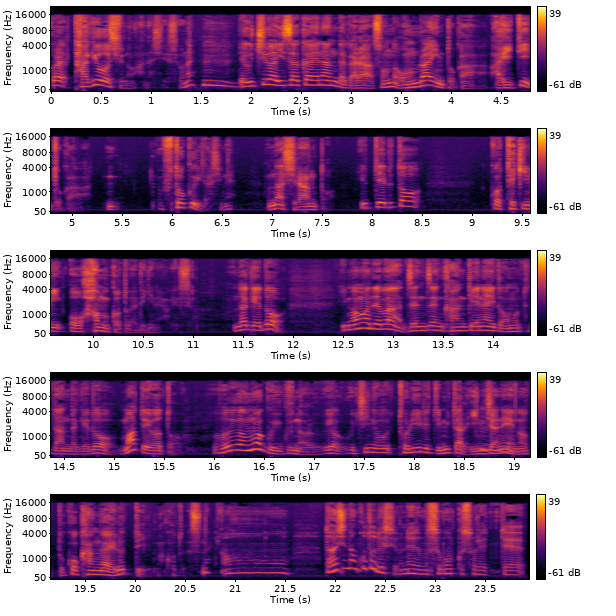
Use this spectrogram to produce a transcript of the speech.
これは他業種の話ですよね。うん、で、うちは居酒屋なんだから、そんなオンラインとか IT とか不得意だしね。そんな知らんと言っていると、こう敵にをはむことができないわけですよ。だけど、今までは全然関係ないと思ってたんだけど、待てよと。それがうまくいくならいやうちに取り入れてみたらいいんじゃねえの、うん、とこう考えるっていうことですね。あ大事なことですよねでもすごくそれって。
